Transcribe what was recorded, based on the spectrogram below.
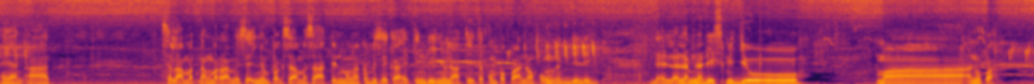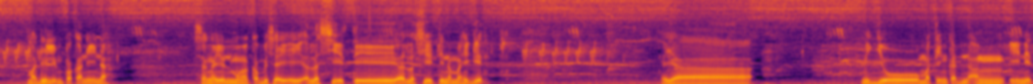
ayan at salamat ng marami sa inyong pagsama sa akin mga kabisay. Kahit hindi nyo nakita kung paano akong nagdilig dahil alam na this medyo ma ano pa madilim pa kanina. Sa ngayon mga kabisay ay alas 7 alas 7 na mahigit. Kaya medyo matingkad na ang init.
